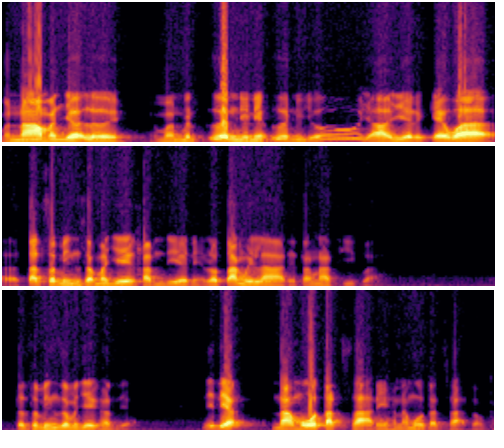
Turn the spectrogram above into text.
มันน้ำมันเยอะเลย มันมันเอื้อนอยู่เนี่ยเอื้อนอยู่เยอะยาวเหยียดแกว่า ตัดสมิงสมเยคำเดียเนี่ยเราตั้งเวลาเนี่ยตั้งนาทีกว่า ตัสมิงสมเยคำเดียวนี่เดียวนาโมตัดสะนี่นาโมตัดสะสองค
